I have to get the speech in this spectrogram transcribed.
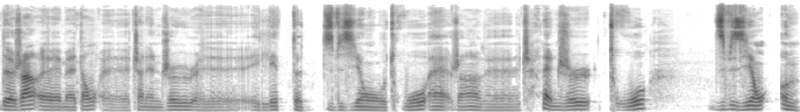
de genre, euh, mettons, euh, Challenger euh, Elite Division 3 à genre euh, Challenger 3 Division 1.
